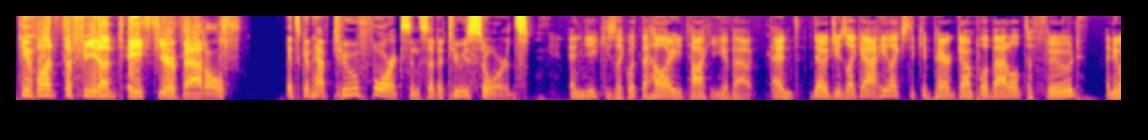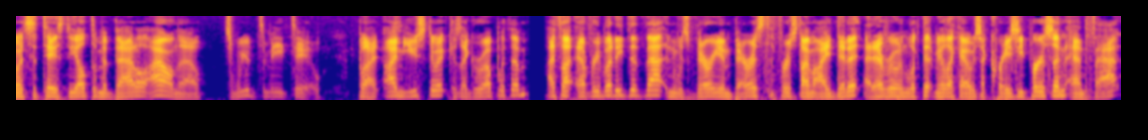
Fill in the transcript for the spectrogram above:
He wants to feed on tastier battles. It's gonna have two forks instead of two swords. And Yuki's like, what the hell are you talking about? And Doji's like, ah, he likes to compare Gunpla battle to food, and he wants to taste the ultimate battle. I don't know. It's weird to me, too. But I'm used to it because I grew up with him. I thought everybody did that and was very embarrassed the first time I did it. And everyone looked at me like I was a crazy person and fat.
